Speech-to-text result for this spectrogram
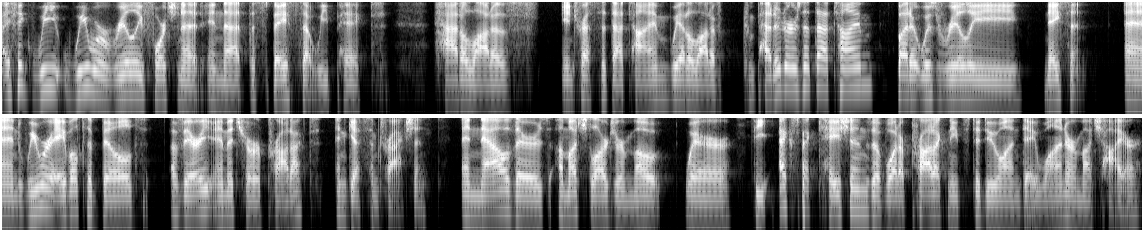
I think we we were really fortunate in that the space that we picked had a lot of interest at that time. We had a lot of competitors at that time, but it was really nascent. And we were able to build a very immature product and get some traction. And now there's a much larger moat where the expectations of what a product needs to do on day one are much higher.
